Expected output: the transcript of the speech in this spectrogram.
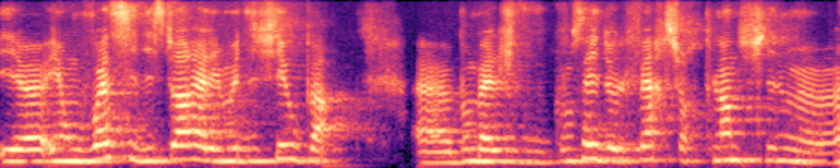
et, et on voit si l'histoire elle est modifiée ou pas. Euh, bon, bah, je vous conseille de le faire sur plein de films euh,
